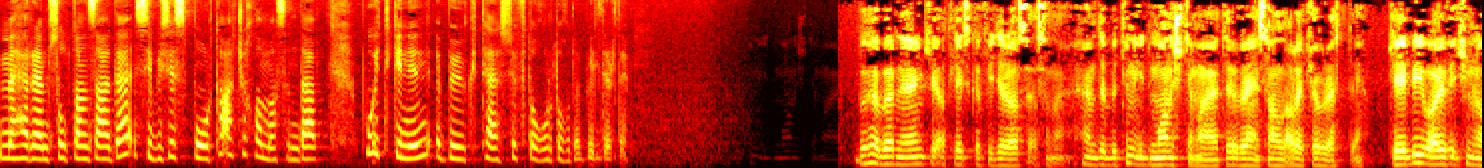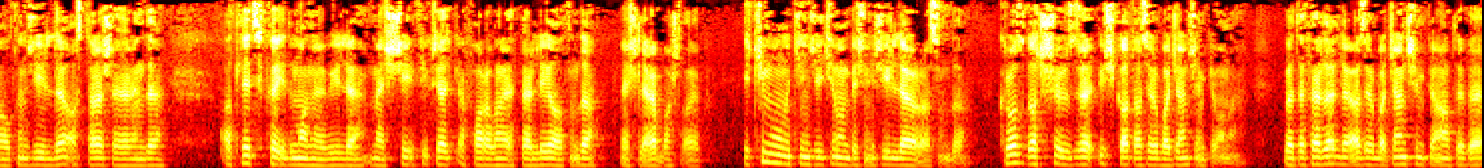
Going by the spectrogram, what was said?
Məhərrəm Sultanzadə CBC Sporta açıqlamasında bu itkinin böyük təəssüf doğurduğunu bildirdi. Bu xəbər nəinki Atletika Federasiyasını, həm də bütün idman ictimaiyyəti və insanları kövrətdi. Qeybi Varif 2006-cı ildə Astara şəhərində atletika idman növü ilə məşqçi Fikrət Qəfarovun rəhbərliyi altında məşqlərə başlayıb. 2012-2015-ci illər arasında kross qaçışı üzrə 3 qat Azərbaycan çempionu və dəfələrlə Azərbaycan çempionatı və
